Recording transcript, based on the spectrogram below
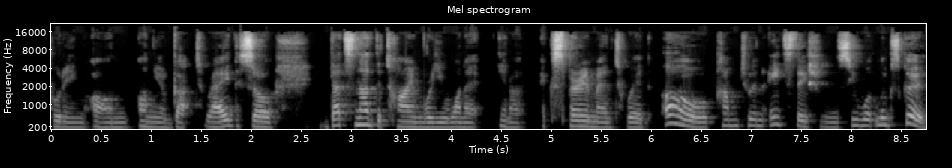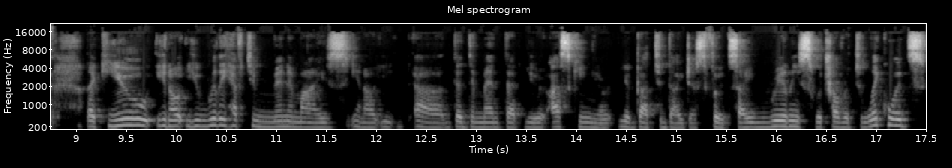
putting on on your gut, right? So that's not the time where you want to you know experiment with oh come to an aid station and see what looks good. Like you you know you really have to minimize you know uh, the demand that you're asking your, your gut to digest food so i really switch over to liquids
